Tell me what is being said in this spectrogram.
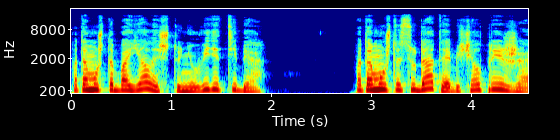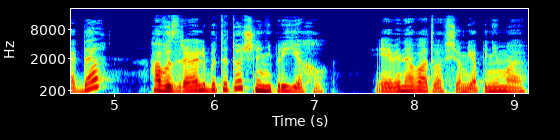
потому что боялась, что не увидит тебя. Потому что сюда ты обещал приезжать, да? А в Израиль бы ты точно не приехал. Я виноват во всем, я понимаю.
